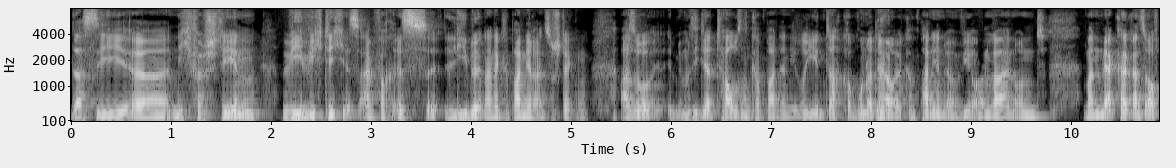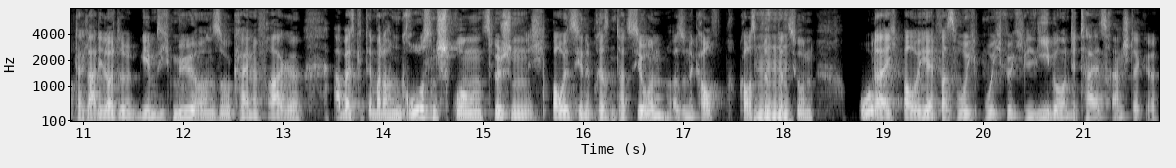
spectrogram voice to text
dass sie äh, nicht verstehen, wie wichtig es einfach ist, Liebe in eine Kampagne reinzustecken. Also man sieht ja tausend Kampagnen, so jeden Tag kommen hunderte ja. neue Kampagnen irgendwie online und man merkt halt ganz oft, klar, die Leute geben sich Mühe und so, keine Frage, aber es gibt immer noch einen großen Sprung zwischen, ich baue jetzt hier eine Präsentation, also eine Kauf Kaufspräsentation mhm. Oder ich baue hier etwas, wo ich, wo ich wirklich Liebe und Details reinstecke.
